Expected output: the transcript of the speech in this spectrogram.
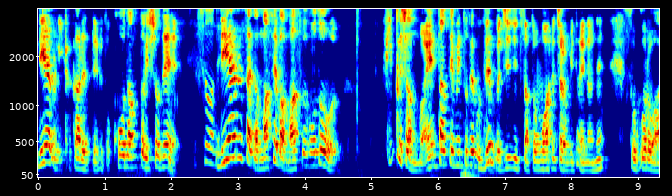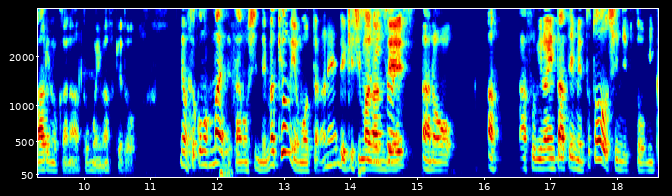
リアルに書かれてると講談と一緒で、そうです。リアルさが増せば増すほど、フィクションのエンターテインメント性も全部事実だと思われちゃうみたいなね、ところはあるのかなと思いますけど。でもそこも踏まえて楽しんで、まあ興味を持ったらね、歴史学んででで、あの、あ遊びのエンターテインメントと真実と見比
